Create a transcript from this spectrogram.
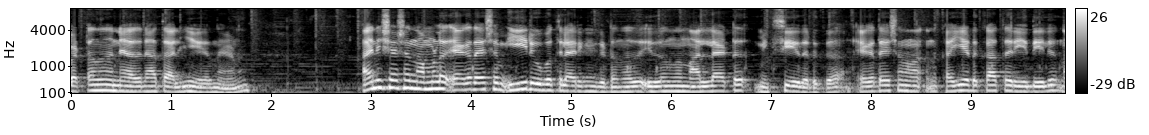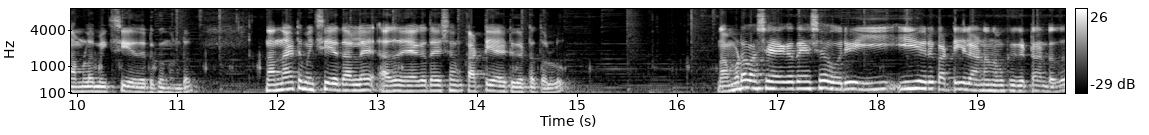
പെട്ടെന്ന് തന്നെ അതിനകത്ത് അലിഞ്ഞു കയറുന്നതാണ്. അതിനുശേഷം നമ്മൾ ഏകദേശം ഈ രൂപത്തിലായിരിക്കും കിട്ടുന്നത്. ഇതൊന്ന് നല്ലതായിട്ട് മിക്സ് ചെയ്തെടുക്കുക. ഏകദേശം കൈയെടുക്കാത്ത രീതിയിൽ നമ്മൾ മിക്സ് ചെയ്തെടുക്കുന്നുണ്ട്. നന്നായിട്ട് മിക്സ് ചെയ്താലേ അത് ഏകദേശം കട്ടിയായിട്ട് കിട്ടത്തുള്ളൂ. നമ്മുടെ വശം ഏകദേശം ഒരു ഈ ഈ ഒരു കട്ടിയിലാണ് നമുക്ക് കിട്ടേണ്ടത്.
